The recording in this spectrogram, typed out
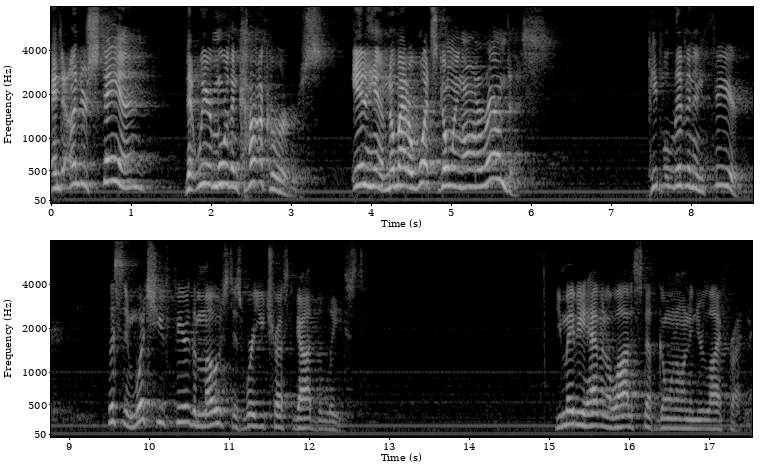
and to understand that we are more than conquerors in Him, no matter what's going on around us. People living in fear. Listen, what you fear the most is where you trust God the least. You may be having a lot of stuff going on in your life right now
